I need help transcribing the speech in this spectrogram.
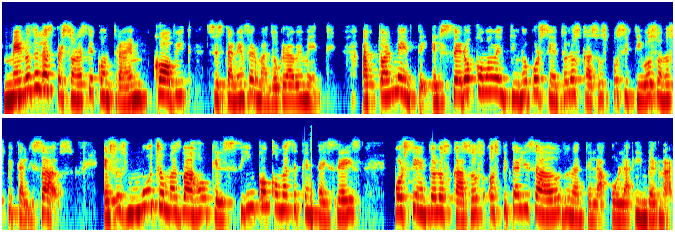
Menos de las personas que contraen COVID se están enfermando gravemente. Actualmente, el 0,21% de los casos positivos son hospitalizados. Eso es mucho más bajo que el 5,76% de los casos hospitalizados durante la ola invernal.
